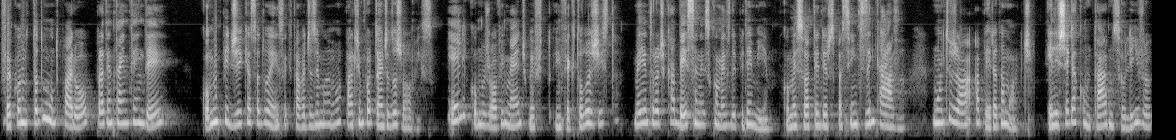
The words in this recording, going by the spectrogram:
Foi quando todo mundo parou para tentar entender como impedir que essa doença que estava dizimando uma parte importante dos jovens. Ele, como jovem médico infectologista, meio entrou de cabeça nesse começo da epidemia. Começou a atender os pacientes em casa, muito já à beira da morte. Ele chega a contar no seu livro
